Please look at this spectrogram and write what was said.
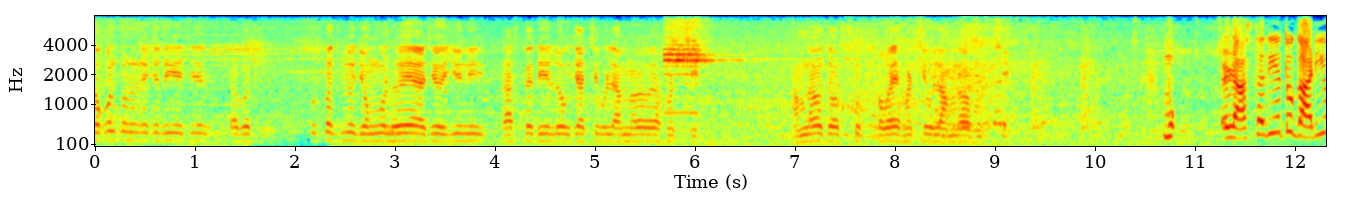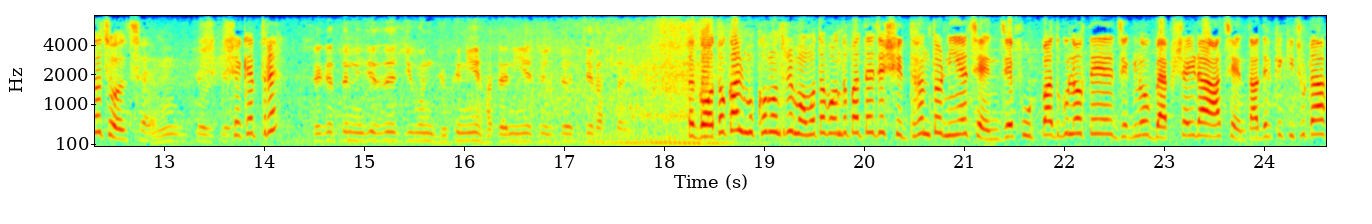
দখল করে রেখে দিয়েছে তারপর ফুটপাতগুলো জঙ্গল হয়ে আছে ওই জন্যই রাস্তা দিয়ে লোক যাচ্ছে বলে আমরাও হাঁটছি। আমরাও দর্শক সবাই হাঁটছে বলে আমরাও হাঁটছি। রাস্তা দিয়ে তো গাড়িও চলছে। হুম, চলছে। সেক্ষেত্রে? সেক্ষেত্রে নিজেদের জীবন ঝুঁকি নিয়ে হাতে নিয়ে চলতে হচ্ছে রাস্তায়। তা গতকাল মুখ্যমন্ত্রী মমতা বন্দ্যোপাধ্যায় যে সিদ্ধান্ত নিয়েছেন যে ফুটপাতগুলোতে যেগুলো ব্যবসায়ীরা আছেন তাদেরকে কিছুটা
